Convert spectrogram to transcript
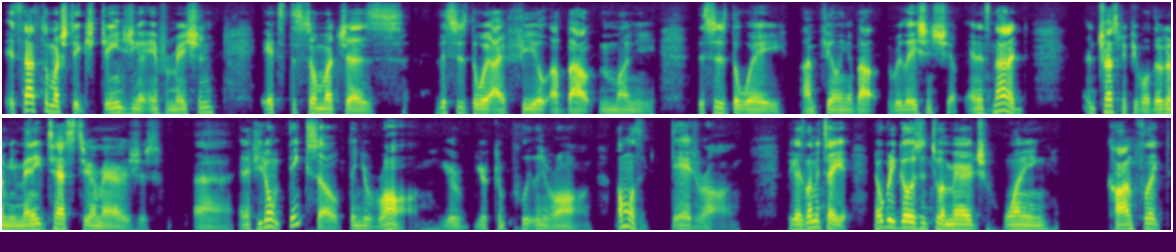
It's not so much the exchanging of information. It's the so much as this is the way I feel about money. This is the way I'm feeling about relationship. And it's not a. And trust me, people, there are going to be many tests to your marriages. Uh, and if you don't think so, then you're wrong. You're you're completely wrong, almost dead wrong. Because let me tell you, nobody goes into a marriage wanting conflict,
